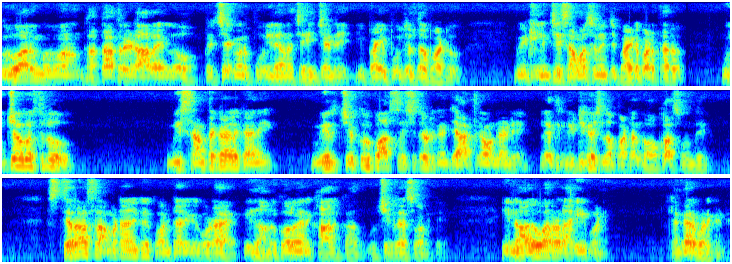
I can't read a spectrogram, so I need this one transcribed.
గురువారం గురువారం దత్తాత్రేయుడు ఆలయంలో ప్రత్యేకమైన పూజలు ఏమైనా చేయించండి. ఈ పై పూజలతో పాటు వీటి నుంచి సమస్యల నుంచి బయటపడతారు. ఉద్యోగస్తులు మీ సంతకాలు కానీ మీరు చెక్కులు పాస్ చేసేటప్పుడు కానీ జాగ్రత్తగా ఉండండి. లేకపోతే లిటిగేషన్లో పట్టడానికి అవకాశం ఉంది. స్థిరాస్తులు అమ్మటానికి కొనడానికి కూడా ఇది అనుకూలమైన కాలం కాదు ఉచిక రాశి వాళ్ళకి. ఈ నాలుగు వారాలు అయిపోండి. కంగారు పడకండి.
